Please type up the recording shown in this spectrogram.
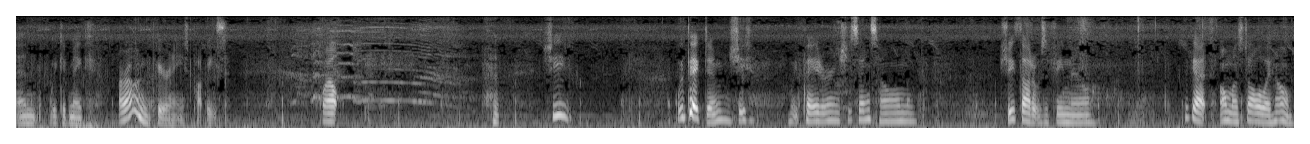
and we could make our own Pyrenees puppies. Well, she, we picked him. She, we paid her, and she sent us home, and she thought it was a female. We got almost all the way home,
